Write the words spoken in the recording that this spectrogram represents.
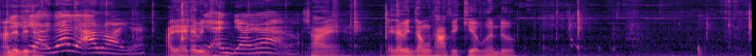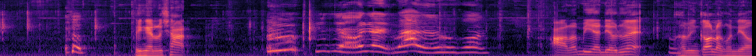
อะสีเดี๋ยวลิทเขียวน่าจะอร่อยนะอะเดี๋ยวให้ถ้าจะเป็นมีอันเดียวน่าอร่อยใช่ไอ้ถ้าเป็นต้องทานสีเขียวเพื่อนดู เป็นไงรสชาติสีเขียวอร่อยมากเลยทุกคนอ้าวแล้วมีอันเดียวด้วย เธอเป็นก้อนเหรอคนเดียว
